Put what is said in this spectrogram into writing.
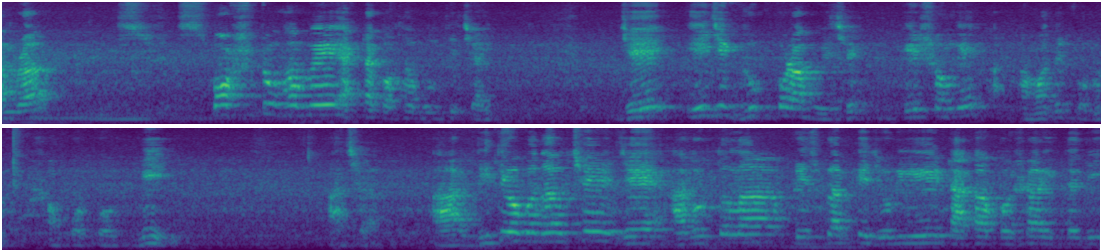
আমরা স্পষ্টভাবে একটা কথা বলতে চাই, যে এই যে গ্রুপ করা হয়েছে, এর সঙ্গে আমাদের কোনো সম্পর্ক নেই। আচ্ছা আর দ্বিতীয় কথা হচ্ছে যে আগরতলা প্রেস ক্লাবকে জড়িয়ে টাকা পয়সা ইত্যাদি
